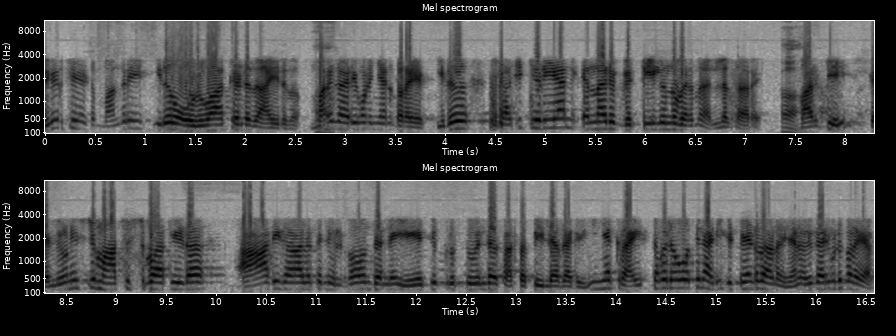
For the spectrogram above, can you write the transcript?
തീർച്ചയായിട്ടും മന്ത്രി ഇത് ഒഴിവാക്കേണ്ടതായിരുന്നു. മറു കാര്യം കൂടി ഞാൻ പറയാം. ഇത് സജി ചെറിയാൻ എന്നൊരു വ്യക്തിയിൽ നിന്ന് വരുന്നതല്ല സാറേ. മറിച്ച് കമ്മ്യൂണിസ്റ്റ് മാർക്സിസ്റ്റ് പാർട്ടിയുടെ ആദ്യകാലത്തിന്റെ ഉത്ഭവം തന്നെ യേശു ക്രിസ്തുവിന്റെ സത്യത്തെ ഇല്ലാതാക്കി. ഇനി ഞാൻ ക്രൈസ്തവ ലോകത്തിന് അടി കിട്ടേണ്ടതാണ്. ഞാൻ ഒരു കാര്യം കൂടി പറയാം.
